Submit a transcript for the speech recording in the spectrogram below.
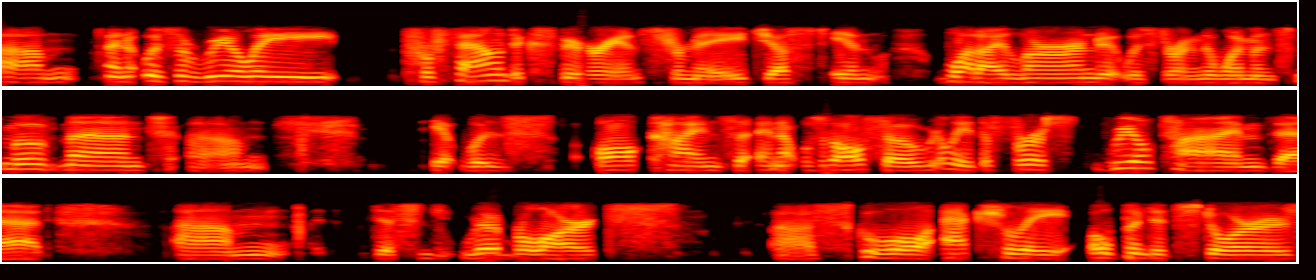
Um, and it was a really profound experience for me just in what I learned. It was during the women's movement. Um, it was all kinds, of, and it was also really the first real time that um, this liberal arts uh, school actually opened its doors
